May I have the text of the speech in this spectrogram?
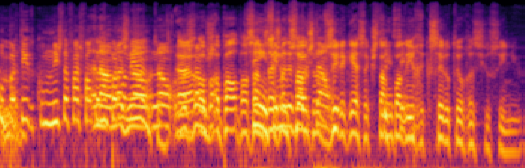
o Partido Comunista faz falta não, no mas Parlamento. Não, não, mas vamos... uh, Paulo, Paulo Santos, só questão... introduzir aqui essa questão sim, que pode sim. enriquecer o teu raciocínio.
